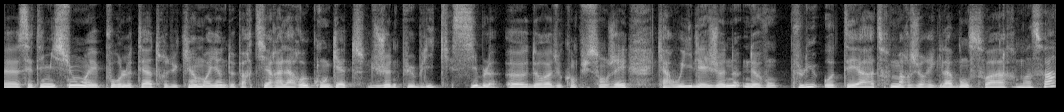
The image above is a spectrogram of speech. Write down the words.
Euh, cette émission est pour le théâtre du quai un moyen de partir à la reconquête du jeune public, cible euh, de Radio Campus Angers. Car oui, les jeunes ne vont plus au théâtre. Marjorie Gla, bonsoir. Bonsoir.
